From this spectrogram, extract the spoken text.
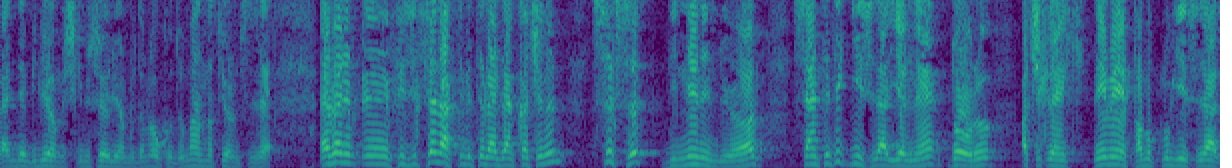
ben de biliyormuş gibi söylüyorum buradan okuduğumu anlatıyorum size. Efendim e, fiziksel aktivitelerden kaçının sık sık dinlenin diyor. Sentetik giysiler yerine doğru açık renk değil mi pamuklu giysiler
